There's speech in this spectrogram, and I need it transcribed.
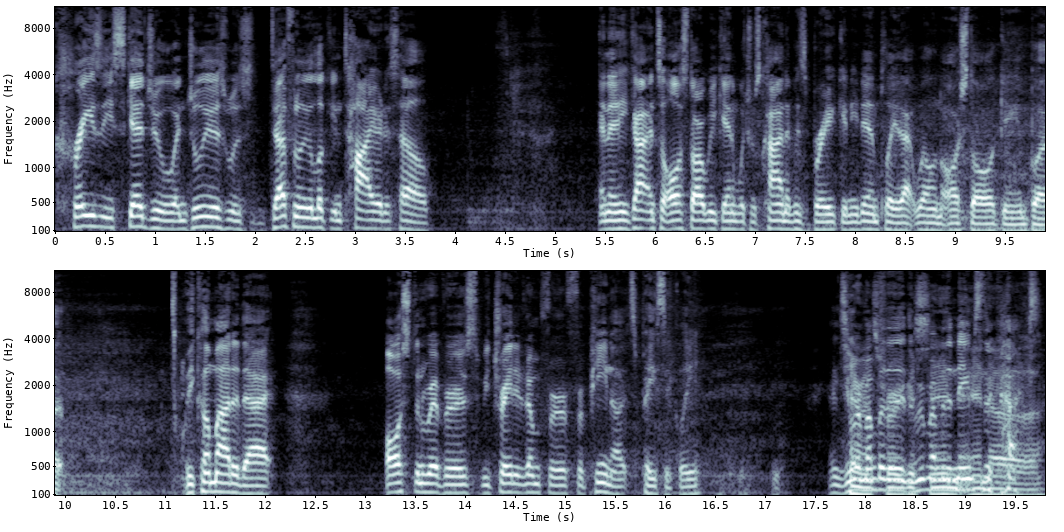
crazy schedule, and Julius was definitely looking tired as hell. And then he got into All Star weekend, which was kind of his break, and he didn't play that well in the All Star game. But we come out of that. Austin Rivers, we traded him for for peanuts, basically. And do you Terrence remember the do you remember the names of the and, guys? uh,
